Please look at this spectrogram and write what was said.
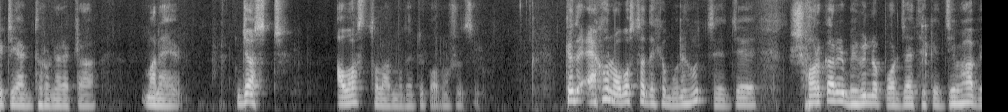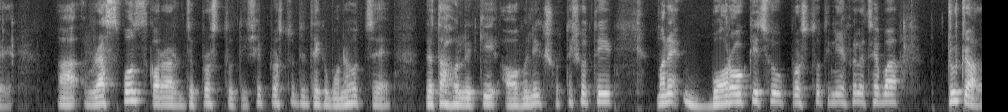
এটি এক ধরনের একটা মানে জাস্ট আওয়াজ তোলার মতো একটি কর্মসূচি। কিন্তু এখন অবস্থা দেখে মনে হচ্ছে যে সরকারের বিভিন্ন পর্যায় থেকে যেভাবে রেসপন্স করার যে প্রস্তুতি, সেই প্রস্তুতি থেকে মনে হচ্ছে যে তাহলে কি আওয়ামী লীগ সত্যি সত্যি মানে বড় কিছু প্রস্তুতি নিয়ে ফেলেছে বা টোটাল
